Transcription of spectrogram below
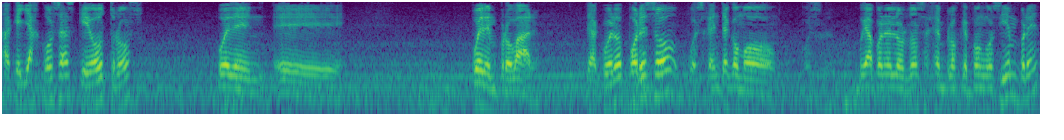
aquellas cosas que otros pueden, eh, pueden probar. ¿De acuerdo? Por eso, pues gente como, pues voy a poner los dos ejemplos que pongo siempre,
